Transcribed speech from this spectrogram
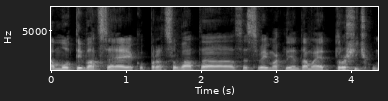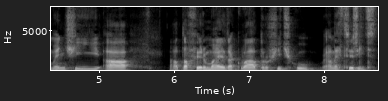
ta motivace jako pracovat se svýma klientama je trošičku menší a, a ta firma je taková trošičku, já nechci říct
